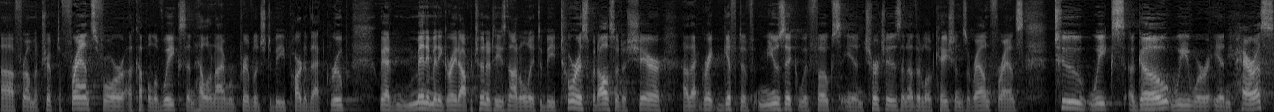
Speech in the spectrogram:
uh, from a trip to France for a couple of weeks, and Helen and I were privileged to be part of that group. We had many, many great opportunities not only to be tourists, but also to share uh, that great gift of music with folks in churches and other locations around France. Two weeks ago, we were in Paris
